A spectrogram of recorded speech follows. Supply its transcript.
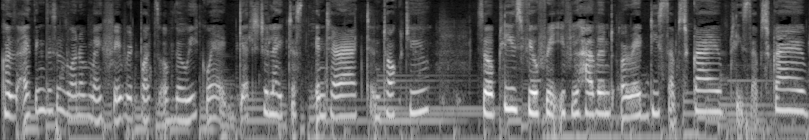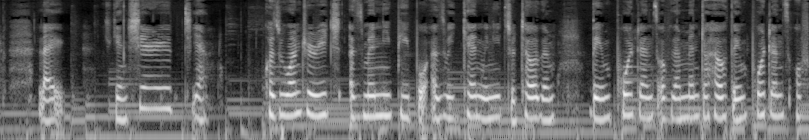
because I think this is one of my favorite parts of the week where I get to like just interact and talk to you. So please feel free if you haven't already subscribed, please subscribe. Like you can share it. Yeah. Cuz we want to reach as many people as we can. We need to tell them the importance of their mental health, the importance of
